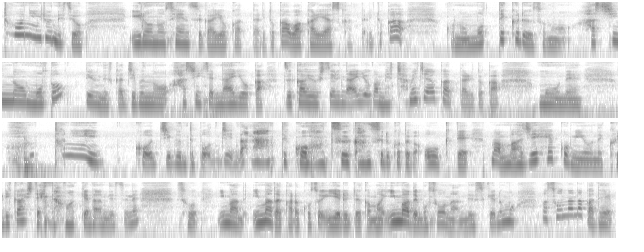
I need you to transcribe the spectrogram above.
当にいるんですよ。色のセンスが良かったりとか分かりやすかったりとかこの持ってくるその発信の元っていうんですか自分の発信してる内容か図解をしてる内容がめちゃめちゃ良かったりとかもうね本当にこう自分って凡人だなってこう痛感することが多くて、まあ、マジへこみをね繰り返していたわけなんですね。そう今今だからこそ言えるというか、まあ、今でもそうなんですけども、まあ、そんな中で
